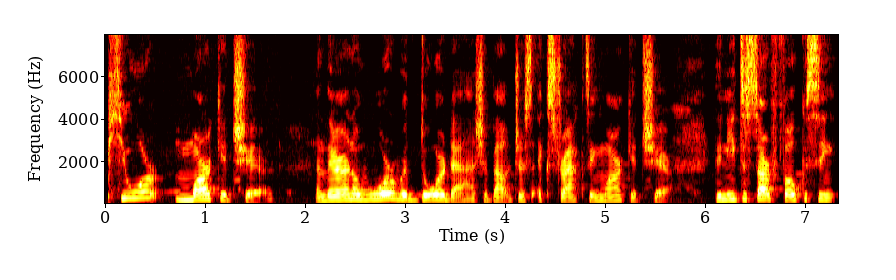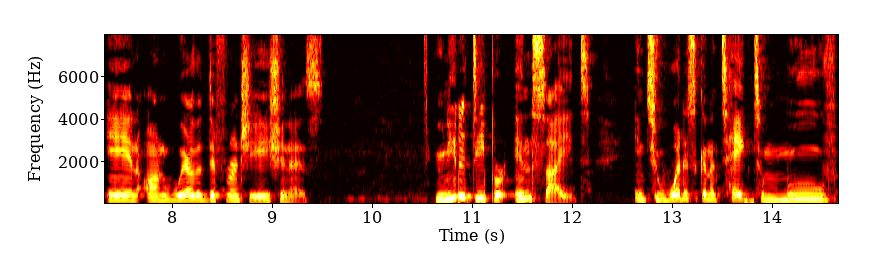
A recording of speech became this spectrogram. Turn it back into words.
pure market share and they're in a war with DoorDash about just extracting market share. They need to start focusing in on where the differentiation is. You need a deeper insight into what it's going to take to move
